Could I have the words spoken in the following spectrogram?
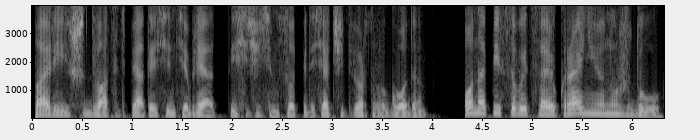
«Париж, 25 сентября 1754 года», он описывает свою крайнюю нужду,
